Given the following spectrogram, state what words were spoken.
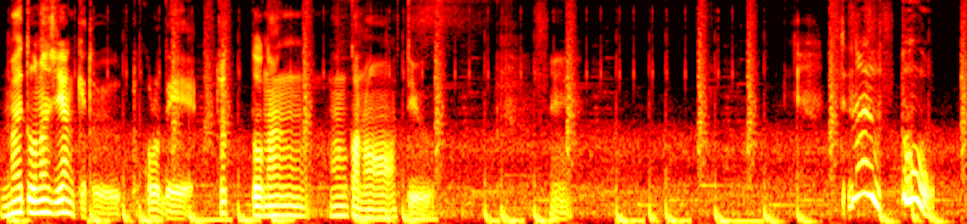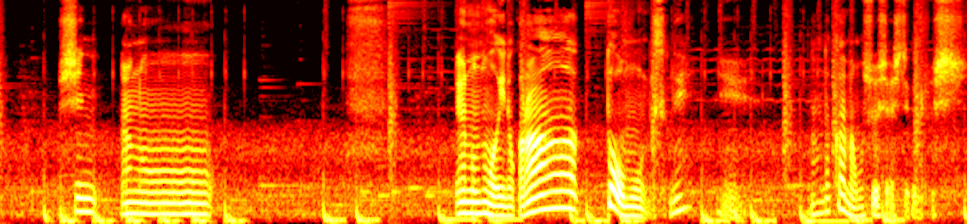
ー、前と同じやんけというところで、ちょっとなん、なんかなーっていう。えー、ってなると、しん、あのー、やるの方がいいのかなと思うんですよね。え、なんだかんだ面白い試合してくれるし。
